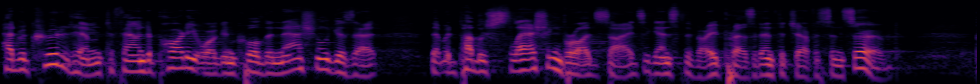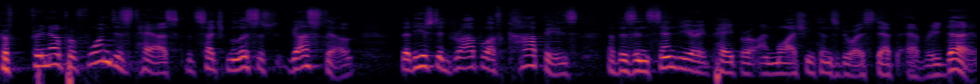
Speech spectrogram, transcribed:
had recruited him to found a party organ called the National Gazette that would publish slashing broadsides against the very president that Jefferson served. Freneau performed his task with such malicious gusto that he used to drop off copies of his incendiary paper on Washington's doorstep every day.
